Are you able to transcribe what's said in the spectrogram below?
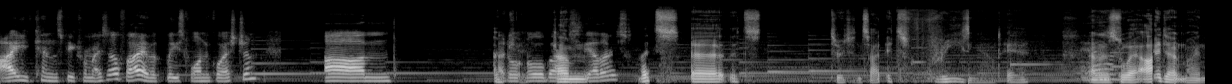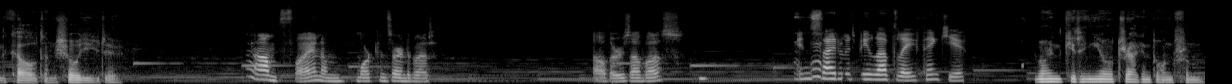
I can speak for myself. I have at least one question. Um, I don't know about Um, the others. Let's uh, let's do it inside. It's freezing out here, and as Yeah, to where I don't mind the cold, I'm sure you do. I'm fine. I'm more concerned about others of us. Inside would be lovely, thank you. Mind getting your dragonborn from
